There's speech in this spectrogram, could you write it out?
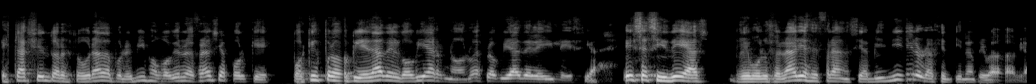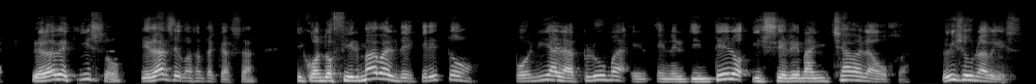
está siendo restaurada por el mismo gobierno de Francia. ¿Por qué? Porque es propiedad del gobierno, no es propiedad de la iglesia. Esas ideas revolucionarias de Francia vinieron a Argentina en Rivadavia. Rivadavia quiso quedarse con Santa Casa y cuando firmaba el decreto ponía la pluma en, el tintero y se le manchaba la hoja. Lo hizo una vez,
